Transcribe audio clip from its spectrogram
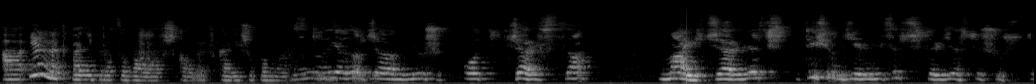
a ile lat pani pracowała w szkole w Kaliszu Pomorskim? No, ja zaczęłam już od czerwca, maj, czerwiec 1946.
